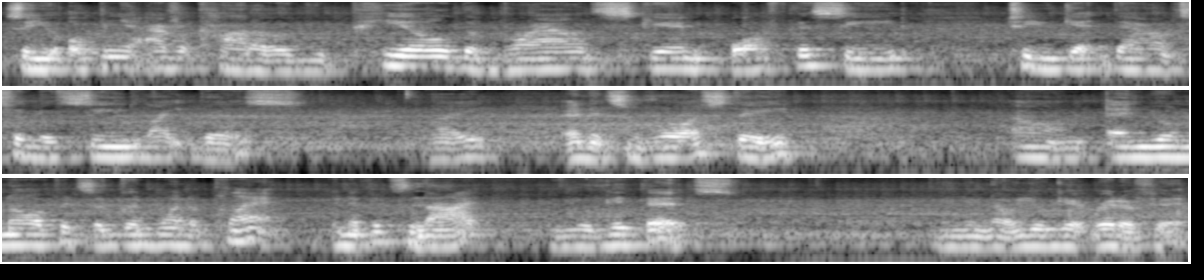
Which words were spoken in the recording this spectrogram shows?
So you open your avocado, you peel the brown skin off the seed till you get down to the seed like this, right? And it's raw state. Um, and you'll know if it's a good one to plant. And if it's not, you'll get this. And you know you'll get rid of it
